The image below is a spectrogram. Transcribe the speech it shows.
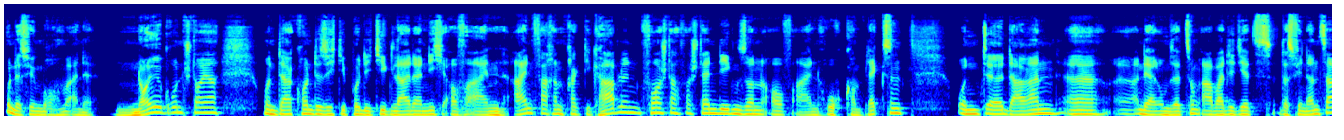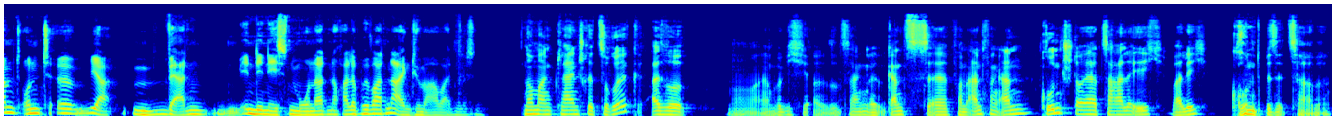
und deswegen brauchen wir eine neue Grundsteuer. Und da konnte sich die Politik leider nicht auf einen einfachen, praktikablen Vorschlag verständigen, sondern auf einen hochkomplexen. Und äh, daran, äh, an der Umsetzung arbeitet jetzt das Finanzamt und äh, ja, werden in den nächsten Monaten noch alle privaten Eigentümer arbeiten müssen. Nochmal einen kleinen Schritt zurück. Also wirklich äh, sozusagen ganz äh, von Anfang an, Grundsteuer zahle ich, weil ich Grundbesitz habe.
